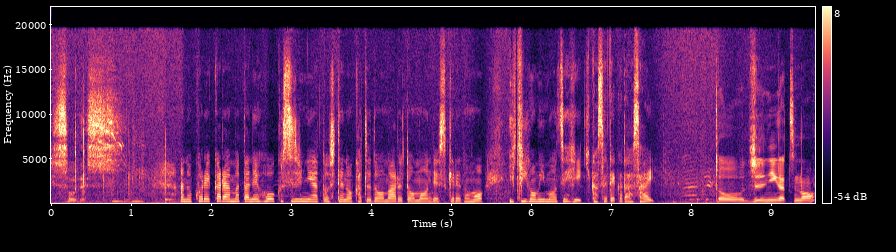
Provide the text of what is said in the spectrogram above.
そうです。あのこれからまたねホークスジュニアとしての活動もあると思うんですけれども意気込みもぜひ聞かせてください。と12月の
